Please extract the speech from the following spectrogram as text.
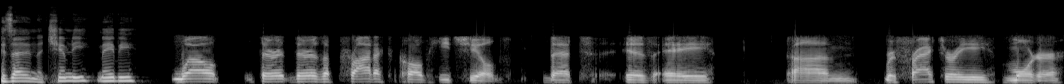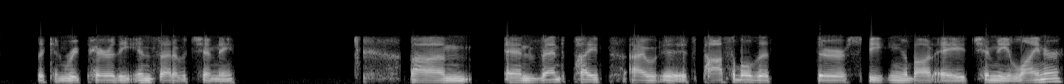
Is that in the chimney, maybe? Well, there there is a product called Heat Shield that is a um, refractory mortar that can repair the inside of a chimney. Um, and vent pipe, I, it's possible that they're speaking about a chimney liner,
